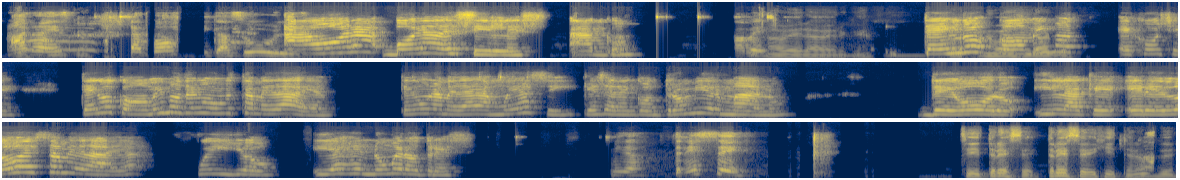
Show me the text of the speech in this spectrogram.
Ana es la cósmica azul. Ahora voy a decirles algo. A ver, a ver, a ver. ¿qué? Tengo como mismo, escuchen, tengo como mismo tengo esta medalla, tengo una medalla muy así, que se la encontró mi hermano de oro y la que heredó esa medalla fui yo y es el número 3. Mira, 13. Sí, 13, 13 dijiste, ¿no? Sí,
